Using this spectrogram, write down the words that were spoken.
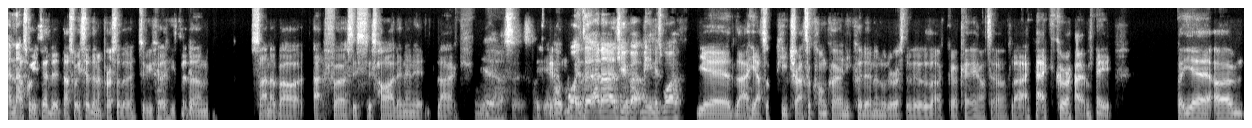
And that's, That's what he said. That's what he said in the presser, though. To be fair, he said um something about at first it's it's hard and then it like yeah. That's it. It's like- It's yeah. different. What is the analogy about meeting his wife? yeah like he had to he tried to conquer and he couldn't and all the rest of it was like okay I'll tell like all right mate. But yeah, um,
